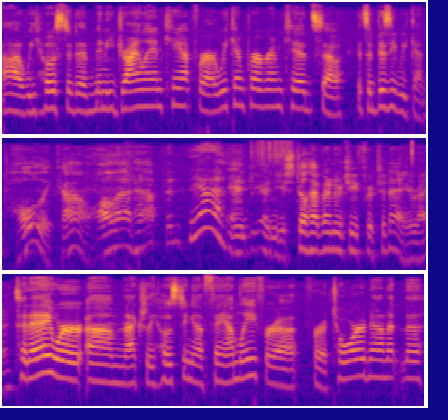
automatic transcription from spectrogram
Uh, we hosted a mini dryland camp for our weekend program kids, so it's a busy weekend. Holy cow, all that happened? Yeah. And, and you still have energy for today, right? Today we're um, actually hosting a family for a for a tour down at the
